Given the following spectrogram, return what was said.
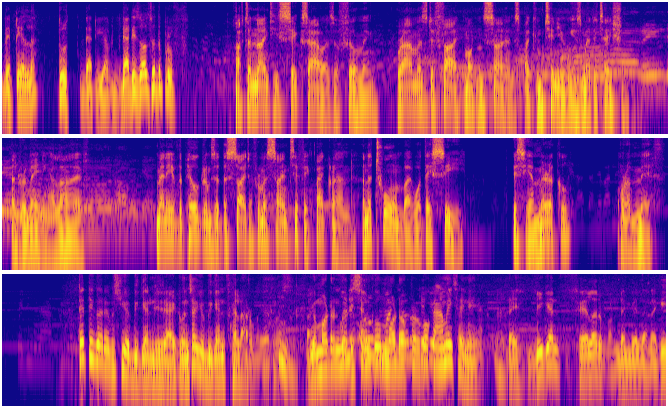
They tell the truth that you have. That is also the proof. After 96 hours of filming, Ram has defied modern science by continuing his meditation and remaining alive. Many of the pilgrims at the site are from a scientific background and are torn by what they see. Is he a miracle or a myth? त्यति गरेपछि यो विज्ञान रिराइट हुन्छ यो विज्ञान फेलर हो हेर्नुहोस् यो मोडर्न मेडिसिनको म डक्टरको कामै छैन यहाँ विज्ञान फेलर भन्ने मिल्दैन कि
